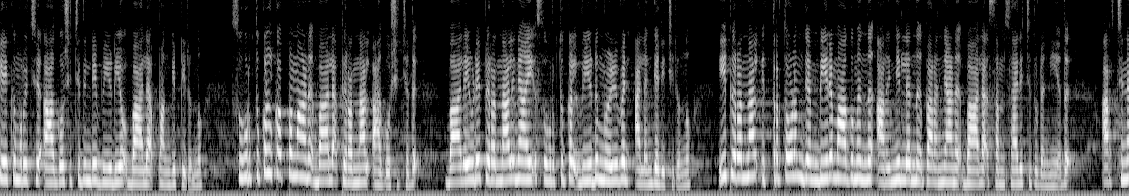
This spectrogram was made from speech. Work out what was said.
കേക്ക് മുറിച്ച് ആഘോഷിച്ചതിന്റെ വീഡിയോ ബാല പങ്കിട്ടിരുന്നു. സുഹൃത്തുക്കൾക്കൊപ്പമാണ് ബാല പിറന്നാൾ ആഘോഷിച്ചത്. ബാലയുടെ പിറന്നാളിനായി സുഹൃത്തുക്കൾ വീട് മുഴുവൻ അലങ്കരിച്ചിരുന്നു. ഈ പിറന്നാൾ ഇത്രത്തോളം ഗംഭീരമാകുമെന്ന് അറിഞ്ഞില്ലെന്ന് പറഞ്ഞാണ് ബാല സംസാരിച്ചു തുടങ്ങിയത്. അർച്ചന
